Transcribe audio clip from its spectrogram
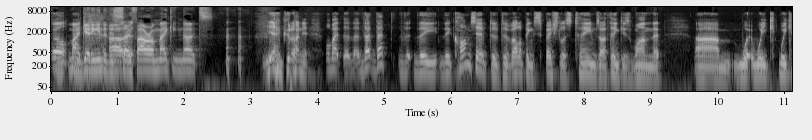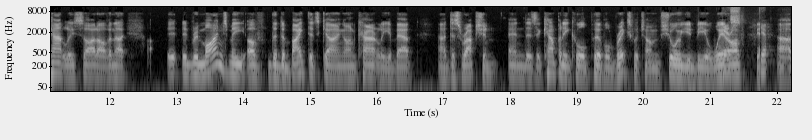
Well, I'm, mate, I'm getting into this uh, so far. I'm making notes. Yeah, good on you. Well, mate, that that the the concept of developing specialist teams, I think, is one that um, we we can't lose sight of, and I, it, it reminds me of the debate that's going on currently about uh, disruption. And there's a company called Purplebricks, which I'm sure you'd be aware Yes. of. Yep. Uh,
